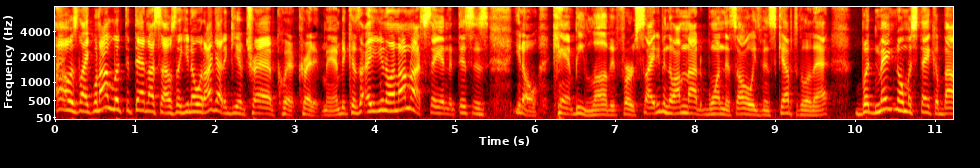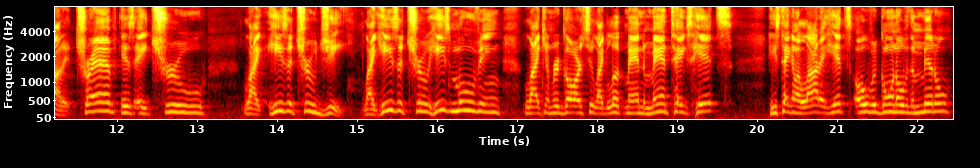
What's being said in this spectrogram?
I was like, when I looked at that and I said, I was like, you know what? I got to give Trav credit, man, because I, you know, and I'm not saying that this is, you know, can't be love at first sight, even though I'm not one that's always been skeptical of that. But make no mistake about it, Trev is a true like he's a true G. Like he's a true he's moving like in regards to like look man, the man takes hits. He's taking a lot of hits over going over the middle.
